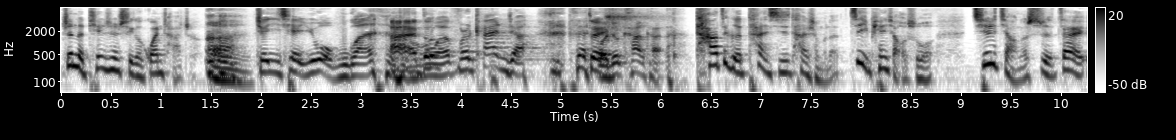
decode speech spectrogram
真的天生是一个观察者。啊，这一切与我无关，哎都我不是看着。对，我就看看。他这个叹息叹什么呢？这篇小说其实讲的是在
